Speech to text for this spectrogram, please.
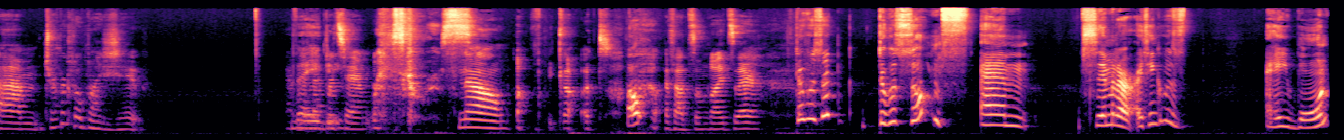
Um, do you remember Club Ninety Two? And the Vaguely. Leopardstown racecourse. No. Oh my god. Oh, I've had some nights there. there was a there was something um similar. I think it was A one.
